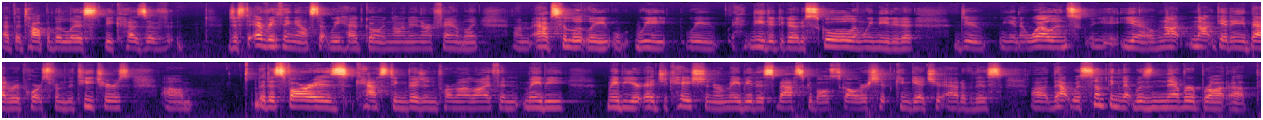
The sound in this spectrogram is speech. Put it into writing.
at the top of the list because of just everything else that we had going on in our family. Um, absolutely, we we needed to go to school and we needed to do you know well in you know not not get any bad reports from the teachers. Um, but as far as casting vision for my life and maybe maybe your education or maybe this basketball scholarship can get you out of this. Uh, that was something that was never brought up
